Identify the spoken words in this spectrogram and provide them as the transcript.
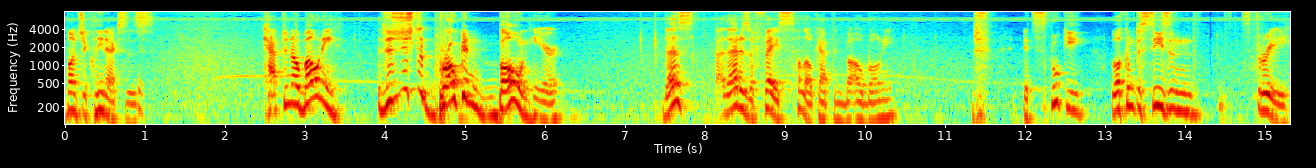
bunch of Kleenexes. Captain O'Boney. This is just a broken bone here. That's that is a face. Hello, Captain Bo- O'Boney. it's spooky. Welcome to season three.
